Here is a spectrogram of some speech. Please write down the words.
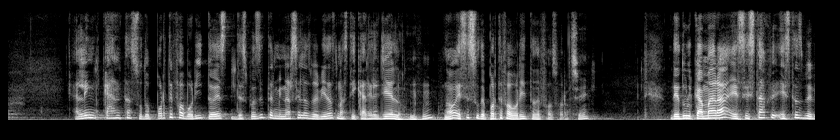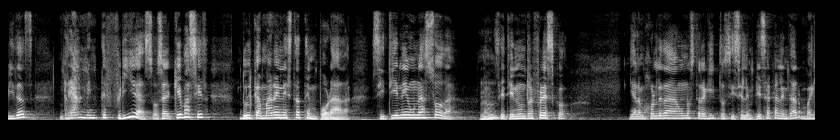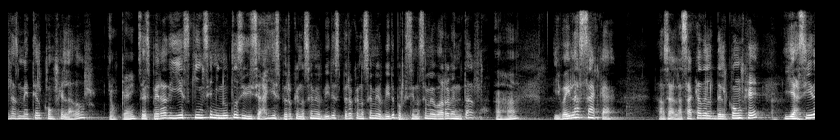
a él le encanta, su deporte favorito es, después de terminarse las bebidas, masticar el hielo. ¿No? Ese es su deporte favorito de fósforo. Sí. De Dulcamara es esta, estas bebidas realmente frías. O sea, ¿qué va a hacer Dulcamara en esta temporada? Si tiene una soda, ¿no? Si tiene un refresco, y a lo mejor le da unos traguitos y se le empieza a calentar, va y las mete al congelador. Ok. Se espera 10, 15 minutos y dice, ay, espero que no se me olvide, espero que no se me olvide porque si no se me va a reventar. Ajá. Y va y la saca, o sea, la saca del, del conge y así,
